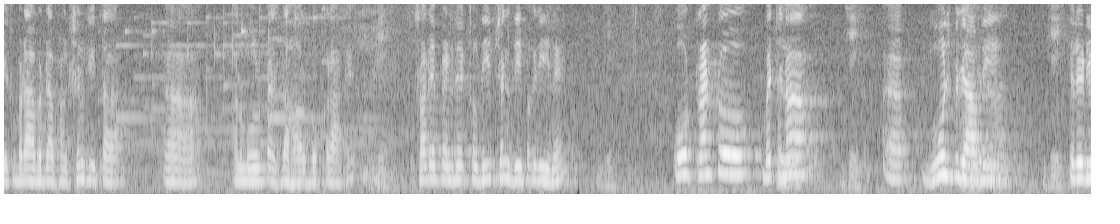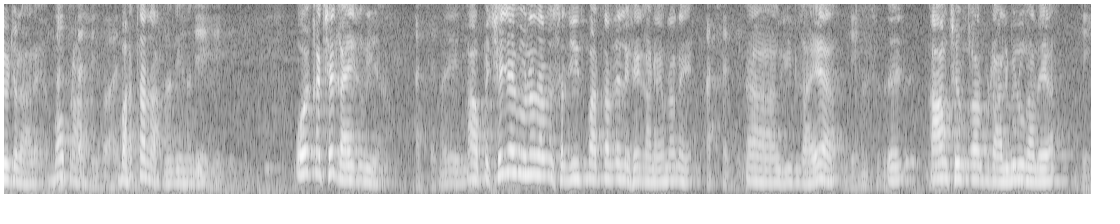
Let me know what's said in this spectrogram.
ਇੱਕ ਬੜਾ ਵੱਡਾ ਫੰਕਸ਼ਨ ਕੀਤਾ ਅ, ਅਨਮੋਲ ਪੈਸ ਦਾ ਹਾਲ ਬੁੱਕ ਕਰਾ ਕੇ। ਜੀ। ਸਾਡੇ ਪਿੰਡ ਦੇ ਕੁਲਦੀਪ ਸਿੰਘ ਦੀਪਕ ਜੀ ਨੇ। ਜੀ। ਉਹ ਟੋਰਾਂਟੋ ਵਿੱਚ ਨਾ ਜੀ। ਗੂੰਜ ਪੰਜਾਬ ਦੀ ਜੀ। ਰੇਡੀਓ ਚਲਾ ਰਿਹਾ ਬਹੁਤ ਅੱਛਾ ਜੀ, ਵਾਹ ਪੁਰਾਣਾ ਜੀ। 72 ਦਾ। ਹਾਂਜੀ ਜੀ ਹਾਂਜੀ। ਜੀ ਜੀ ਜੀ ਉਹ ਇੱਕ ਅੱਛੇ ਗਾਇਕ ਵੀ ਆ। ਅੱਛਾ ਜੀ। ਹਾਏ, ਆ ਪਿੱਛੇ ਜੇ ਵੀ ਉਹਨਾਂ ਦਾ ਸਰਜੀਤ ਪਾਤਰ ਦੇ ਲਿਖੇ ਗਾਣੇ ਉਹਨਾਂ ਨੇ ਅੱਛਾ ਜੀ। ਗੀਤ ਗਾਏ ਆ। ਜੀ। ਤੇ ਆਮ ਸ਼ਿਵ ਕੌਰ ਬਟਾਲਵੀ ਨੂੰ ਗਾਉਂਦੇ ਆ। ਜੀ।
